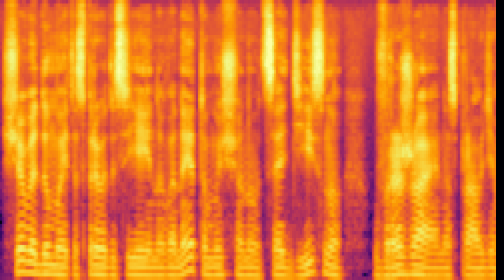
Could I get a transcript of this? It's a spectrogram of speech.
Що ви думаєте з приводу цієї новини, тому що ну, це дійсно вражає насправді.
